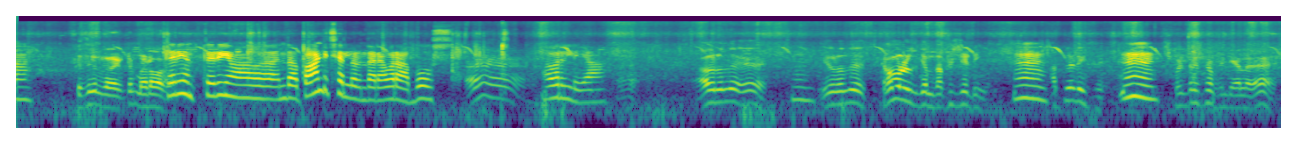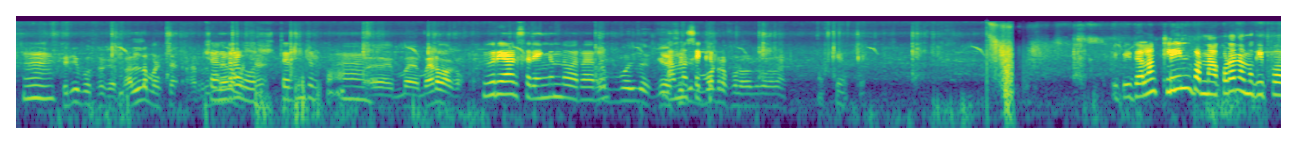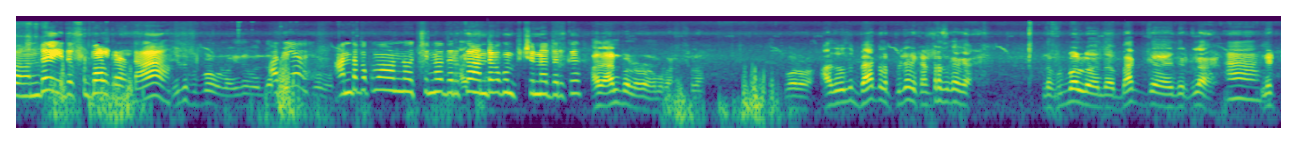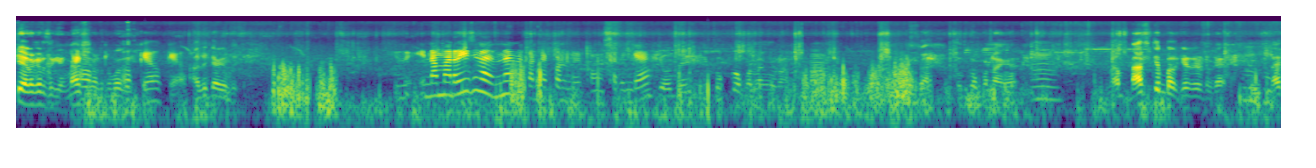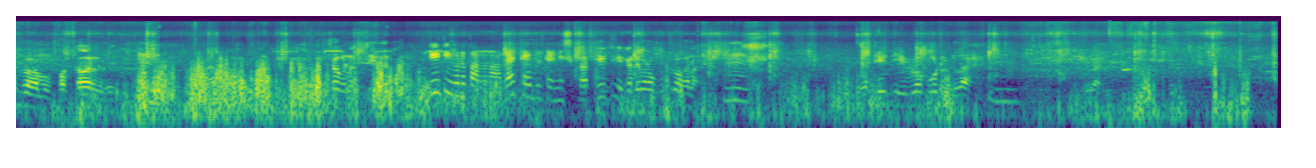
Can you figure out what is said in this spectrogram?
ஃபிசிக்கல் டைரக்டர் மேடம் தெரியும் தெரியும். இந்த பாண்டிச்சேரியில் இருந்தார் அவரா? போஸ். அவர் இல்லையா? அவர் வந்து இவர் வந்து Commonwealth Games officiating Athletics Federation of இந்தியாவில் பெரிய இருக்கார் நல்ல மனுஷன். சந்திரபோஸ் தெரிஞ்சிருக்கும். ம். அஹ் ம- மேடவாக்கம். இவர் யார் சார்? எங்கேருந்து வர்றாரு? நம்ம மோட்டர் ஃபோன் வந்து ஓகே ஓகே. இப்போ இதெல்லாம் க்ளீன் பண்ணால் கூட நமக்கு இப்போ வந்து இது ஃபுட்பால் கிரவுண்டா இது ஃபுட்பால் பண்ணுவோம் இது வந்து அது அந்த பக்கமும் ஒன்று சின்னது இருக்குது அந்த பக்கம் சின்னது இருக்குது அது விடுவாங்க ஆக்சுவலாக போடுவோம் அது வந்து பேக்கில் பின்னாடி கட்டுறதுக்காக. இந்த ஃபுட்பால் இந்த பேக் இது இருக்குல்ல நெட் இறங்குறதுக்கு மேட்ச் நடத்தும் போது ஓகே ஓகே அதுக்காக இது. இது நம்ம ரீஜனில் என்னென்ன கண்டக்ட் பண்ணியிருக்கோம் சார் இங்கே? வந்து கொக்கோ பண்ணாங்க கொக்கோ பண்ணாங்க. நான் பாஸ்கெட் பால் கேட்டுட்ருக்கேன் பேஸ்கெட் நமக்கு பக்காவாக இருக்குது. ம். அசோகன சீசன் டிடி கூட பண்ணலாம்ல? டேபிள் டென்னிஸ்க்கு நான் டிடி கண்டிப்பாக கொடுத்துருவாங்கண்ணா டிடி இவ்வளோ போட்டிருக்குல்ல. இல்லை.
